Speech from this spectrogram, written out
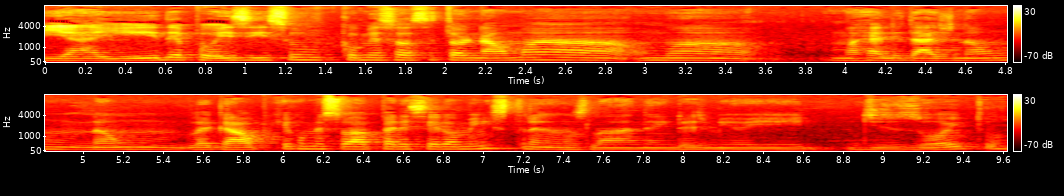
E aí depois isso começou a se tornar uma, uma, uma realidade não, não legal, porque começou a aparecer homens trans lá, né? Em 2018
